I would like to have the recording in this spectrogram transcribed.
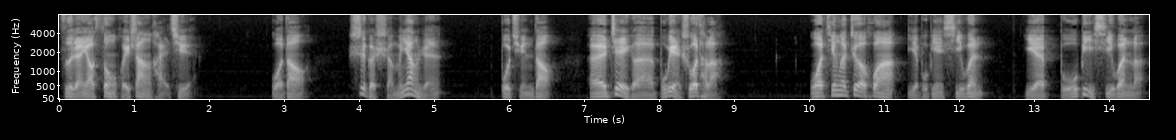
自然要送回上海去。”我道：“是个什么样人？”不群道：“呃，这个不便说他了。”我听了这话，也不便细问。也不必细问了。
